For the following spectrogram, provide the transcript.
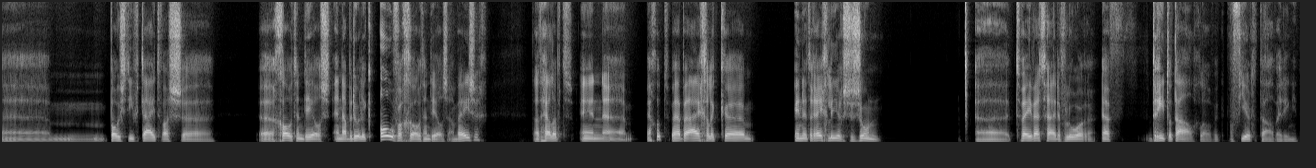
Ehm, positiviteit was eh, eh, grotendeels, en daar bedoel ik overgrotendeels aanwezig. Dat helpt. En eh, ja, goed, we hebben eigenlijk eh, in het reguliere seizoen eh, twee wedstrijden verloren. Drie totaal, geloof ik. Of vier totaal, weet ik niet.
